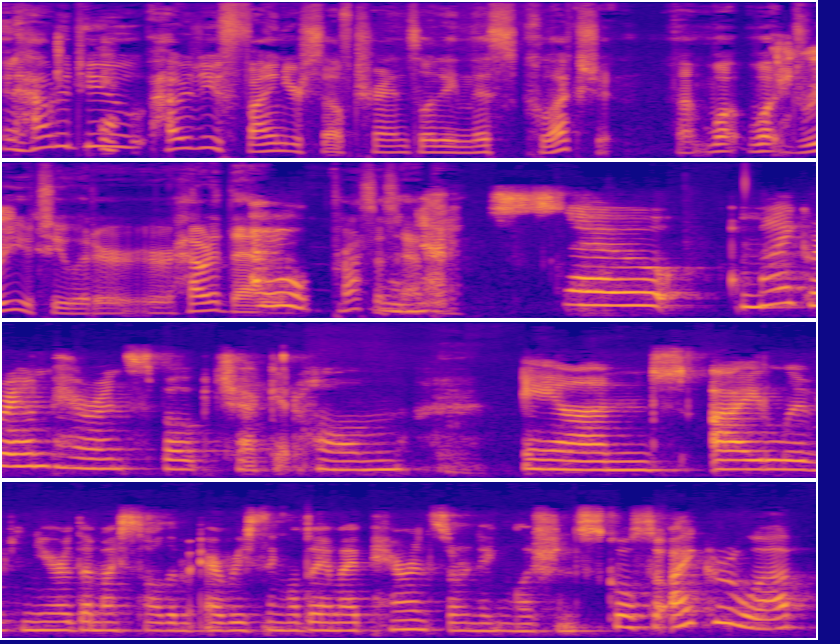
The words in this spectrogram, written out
And how did you yeah. how did you find yourself translating this collection? Um, what what drew you to it, or, or how did that oh, process happen? So my grandparents spoke Czech at home, and I lived near them. I saw them every single day. My parents learned English in school, so I grew up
